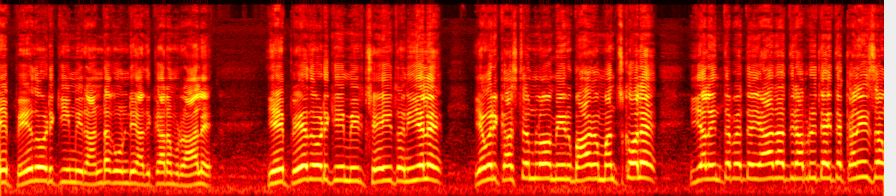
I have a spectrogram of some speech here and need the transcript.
ఏ పేదోడికి మీరు అండగా ఉండి అధికారం రాలే. ఏ పేదోడికి మీరు చేయుతనియలే ఎవరి కష్టంలో మీరు బాగా మంచుకోలే. ఇవాళ ఇంత పెద్ద యాదాద్రి అభివృద్ధి అయితే కనీసం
